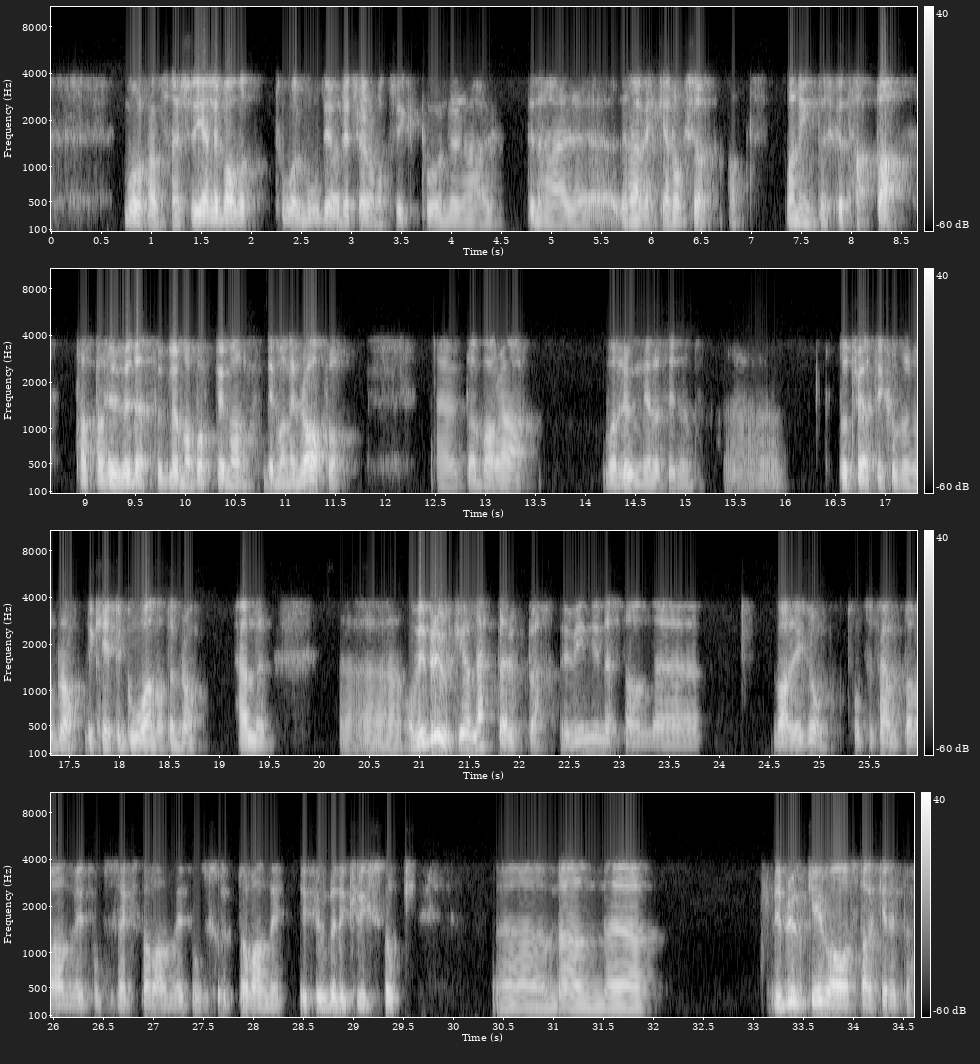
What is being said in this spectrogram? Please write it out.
målchanser. Så det gäller bara att vara tålmodiga och det tror jag de har tryckt på under den här, den här, den här veckan också. Att man inte ska tappa, tappa huvudet och glömma bort det man, det man är bra på. Eh, utan bara vara lugn hela tiden. Eh, då tror jag att det kommer att gå bra. Det kan inte gå annat än bra heller. Eh, och vi brukar ju ha lätt där uppe. Vi vinner ju nästan varje gång. 2015 vann vi, 2016 vann vi, 2017 vann vi. I fjol blev det kryss dock. Men vi brukar ju vara starka där uppe.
